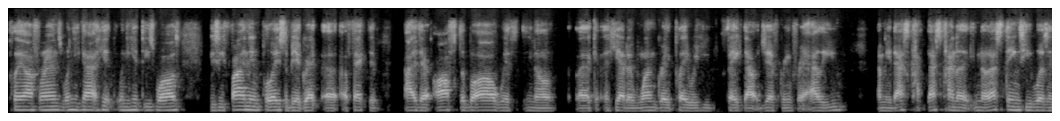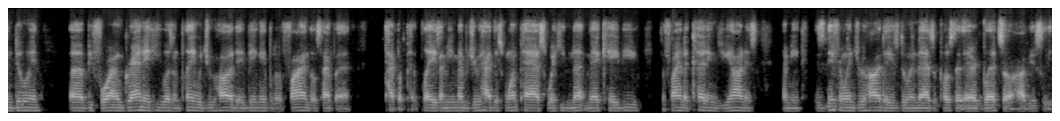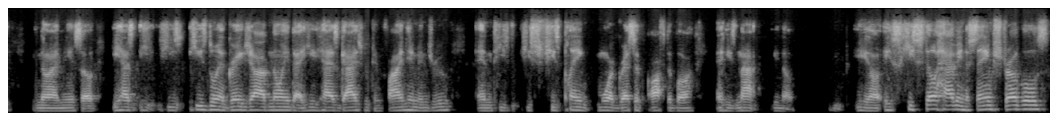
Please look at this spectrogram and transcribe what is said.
playoff runs when he got hit when he hit these walls. Is he finding ways to be a great uh, effective? either off the ball with, you know, like he had a one great play where he faked out Jeff Green for alley oop. I mean, that's that's kind of you know that's things he wasn't doing uh, before. And granted, he wasn't playing with Jrue Holiday, being able to find those type of type of plays. I mean, remember Jrue had this one pass where he nutmeg KD to find a cutting Giannis. I mean, it's different when Jrue Holiday is doing that as opposed to Eric Bledsoe, obviously. You know what I mean? So he has he, he's he's doing a great job knowing that he has guys who can find him and Jrue, and he's he's he's playing more aggressive off the ball, and he's not, you know, you know, he's he's still having the same struggles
